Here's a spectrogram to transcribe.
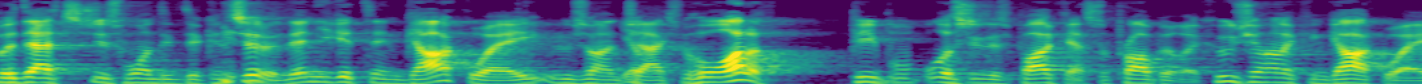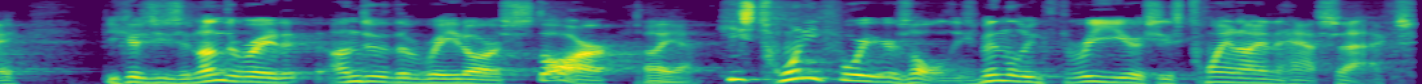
but that's just one thing to consider. then you get to Ngakoue, who's on yep. Jacksonville. A lot of people listening to this podcast are probably like, "Who's Yannick Ngakoue?" Because he's an underrated, under the radar star. Oh yeah, he's 24 years old. He's been in the league three years. He's 29 and a half sacks.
